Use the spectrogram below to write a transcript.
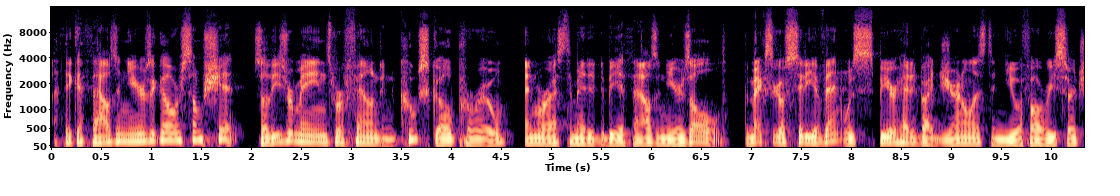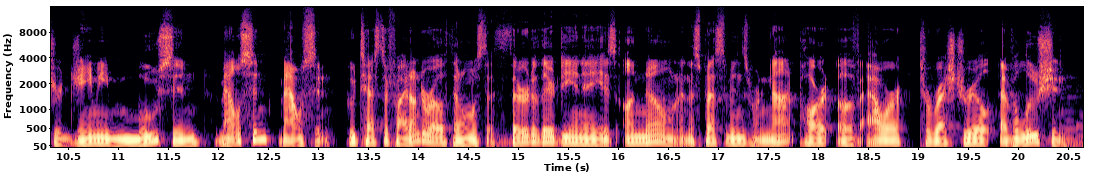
I think a thousand years ago or some shit. So these remains were found in Cusco, Peru, and were estimated to be a thousand years old. The Mexico City event was spearheaded by journalist and UFO researcher Jamie Maussan, Maussan, Maussan, who testified under oath that almost a third of their DNA is unknown and the specimens were not part of our terrestrial evolution.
